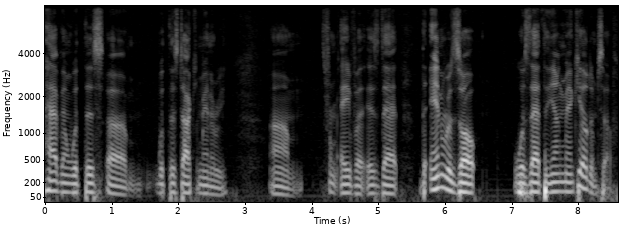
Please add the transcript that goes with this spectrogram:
having with this um, with this documentary um, from Ava is that the end result was that the young man killed himself.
